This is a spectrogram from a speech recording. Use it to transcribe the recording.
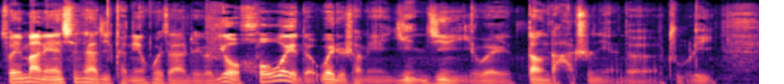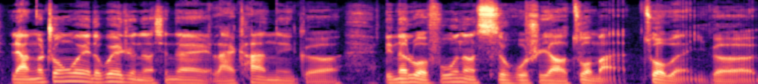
所以曼联新赛季肯定会在这个右后卫的位置上面引进一位当打之年的主力。两个中卫的位置呢，现在来看，那个林德洛夫呢，似乎是要坐满坐稳一个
